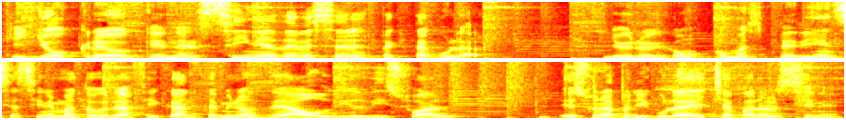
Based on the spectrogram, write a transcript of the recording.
que yo creo que en el cine debe ser espectacular. Yo creo que como, como experiencia cinematográfica en términos de audio y visual, es una película hecha para el cine.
